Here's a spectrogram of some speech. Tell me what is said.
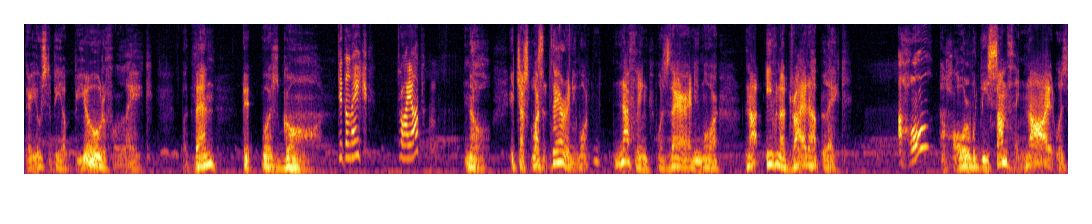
there used to be a beautiful lake, but then it was gone. Did the lake dry up? No, it just wasn't there anymore. Nothing was there anymore, not even a dried up lake. A hole? A hole would be something. No, it was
